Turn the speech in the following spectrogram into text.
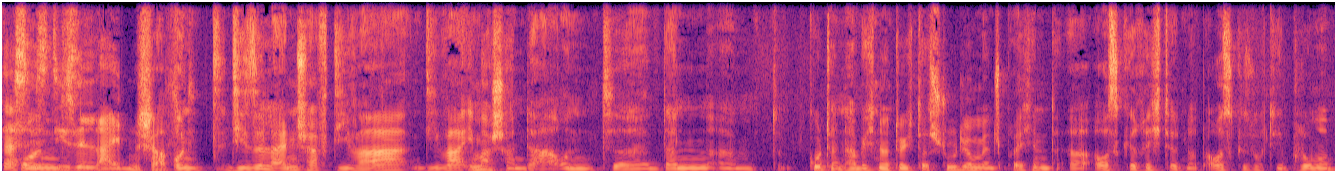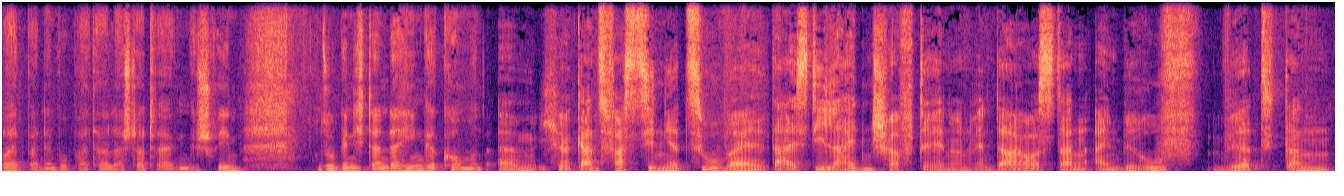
Das und, ist diese Leidenschaft. Und diese Leidenschaft, die war, die war immer schon da. Und äh, dann ähm, gut, dann habe ich natürlich das Studium entsprechend äh, ausgerichtet und ausgesucht, die Diplomarbeit bei den Wuppertaler Stadtwerken geschrieben. Und so bin ich dann dahin gekommen. Ähm, ich höre ganz fasziniert zu, weil da ist die Leidenschaft drin und wenn daraus dann ein Beruf wird, dann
